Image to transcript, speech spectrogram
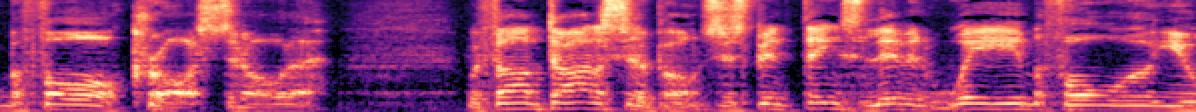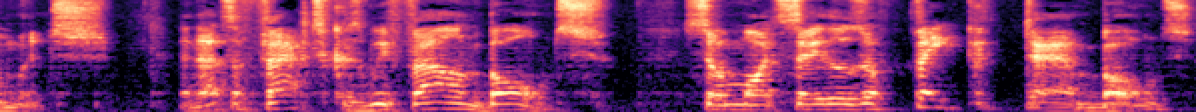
Before Christ and all that. We found dinosaur bones. There's been things living way before humans. And that's a fact because we found bones. Some might say those are fake damn bones.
